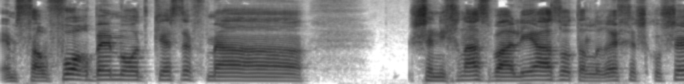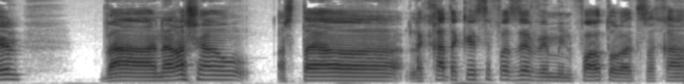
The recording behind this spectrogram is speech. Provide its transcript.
הם שרפו הרבה מאוד כסף מה... שנכנס בעלייה הזאת על רכש כושל, וההנהלה שלנו עשתה, לקחה את הכסף הזה ומינפה אותו להצלחה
